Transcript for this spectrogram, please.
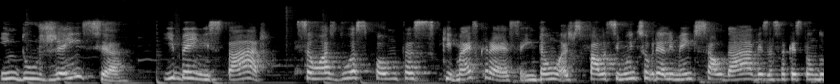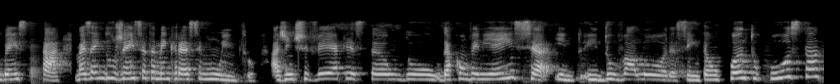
indulgência e bem-estar são as duas pontas que mais crescem. Então, fala-se muito sobre alimentos saudáveis, essa questão do bem-estar, mas a indulgência também cresce muito. A gente vê a questão do, da conveniência e, e, do valor, assim, então, o quanto custa,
